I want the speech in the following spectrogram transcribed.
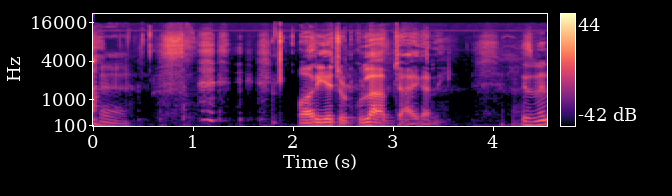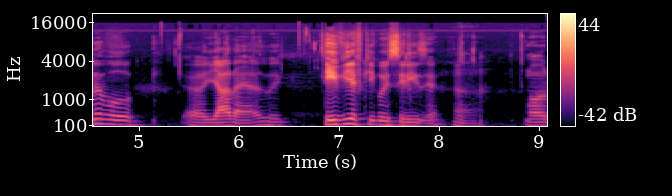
हाँ, और ये चुटकुला अब जाएगा नहीं। इसमें ना वो याद आया टी वी एफ़ की कोई सीरीज़ है। हाँ, और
